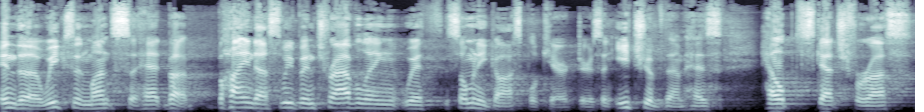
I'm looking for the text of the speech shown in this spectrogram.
In the weeks and months ahead, but behind us, we've been traveling with so many gospel characters, and each of them has helped sketch for us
